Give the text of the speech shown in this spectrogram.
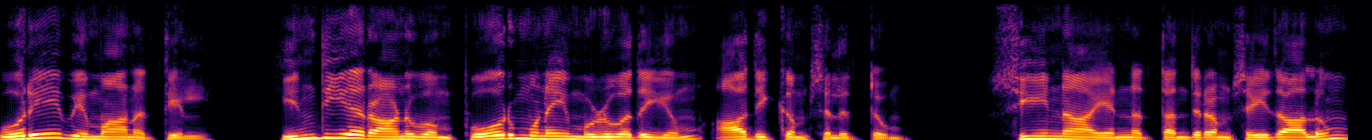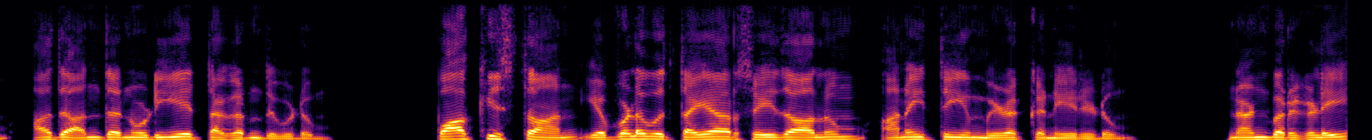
ஒரே விமானத்தில் இந்திய ராணுவம் போர்முனை முழுவதையும் ஆதிக்கம் செலுத்தும். சீனா என்ன தந்திரம் செய்தாலும் அது அந்த நொடியே தகர்ந்துவிடும். பாகிஸ்தான் எவ்வளவு தயார் செய்தாலும் அனைத்தையும் இழக்க நேரிடும். நண்பர்களே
